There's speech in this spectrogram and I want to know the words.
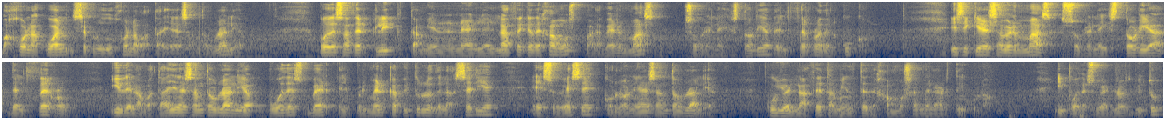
bajo la cual se produjo la batalla de Santa Eulalia. Puedes hacer clic también en el enlace que dejamos para ver más sobre la historia del Cerro del Cuco. Y si quieres saber más sobre la historia del cerro y de la batalla de Santa Eulalia, puedes ver el primer capítulo de la serie SOS Colonia de Santa Eulalia, cuyo enlace también te dejamos en el artículo. Y puedes verlo en YouTube.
